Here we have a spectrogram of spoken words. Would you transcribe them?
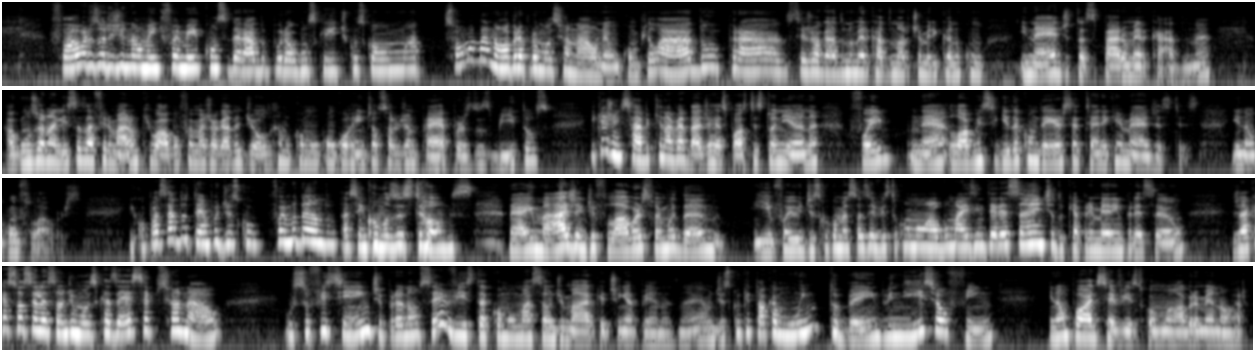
Flowers originalmente foi meio considerado por alguns críticos como uma só uma manobra promocional, né? Um compilado para ser jogado no mercado norte-americano com inéditas para o mercado, né? Alguns jornalistas afirmaram que o álbum foi uma jogada de Oldham como um concorrente ao Sgt. Peppers dos Beatles e que a gente sabe que na verdade a resposta estoniana foi, né, logo em seguida com Their Satanic Majesties e não com Flowers. E com o passar do tempo o disco foi mudando, assim como os Stones, né? A imagem de Flowers foi mudando. E foi o disco começou a ser visto como um álbum mais interessante do que a primeira impressão, já que a sua seleção de músicas é excepcional, o suficiente para não ser vista como uma ação de marketing apenas, né? É um disco que toca muito bem do início ao fim e não pode ser visto como uma obra menor.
